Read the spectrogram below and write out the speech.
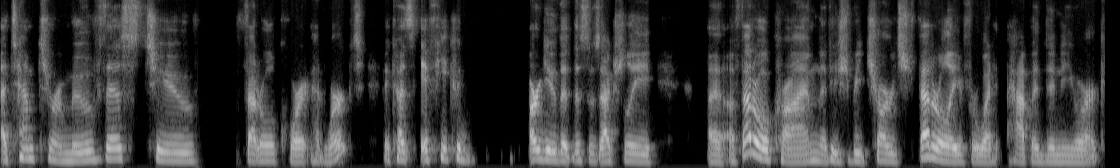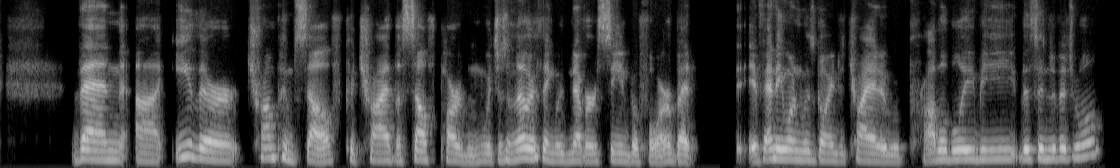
attempt to remove this to federal court had worked because if he could argue that this was actually a, a, federal crime that he should be charged federally for what happened in new york then uh, either trump himself could try the self-pardon which is another thing we've never seen before but if anyone was going to try it it would probably be this individual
